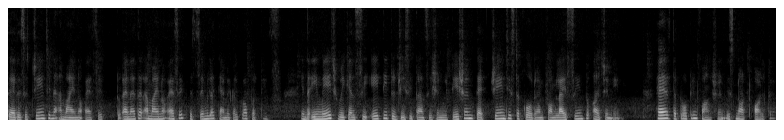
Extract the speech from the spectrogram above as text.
there is a change in an amino acid to another amino acid with similar chemical properties. In the image, we can see AT to GC transition mutation that changes the codon from lysine to arginine. Here, the protein function is not altered.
